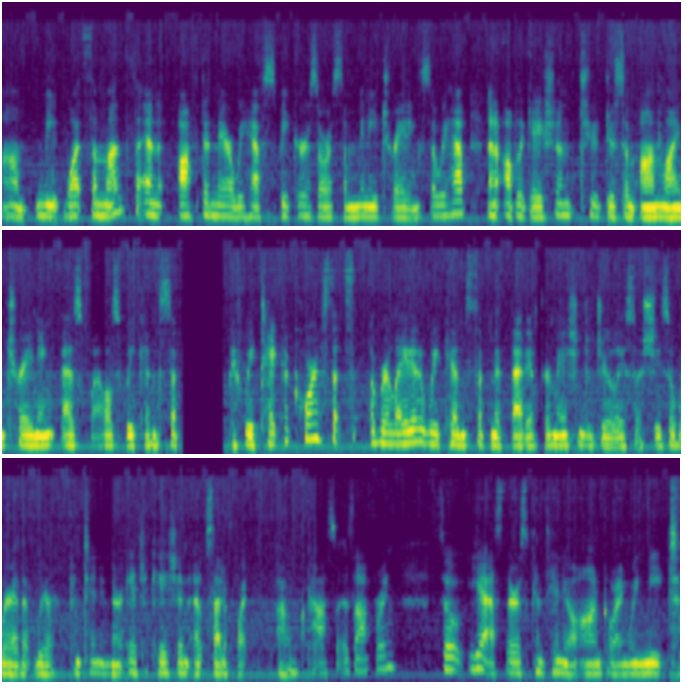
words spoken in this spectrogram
um, meet once a month, and often there we have speakers or some mini training. So we have an obligation to do some online training as well as we can if we take a course that's related, we can submit that information to Julie so she's aware that we're continuing our education outside of what um, CASA is offering. So yes, there's continual ongoing. We meet,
